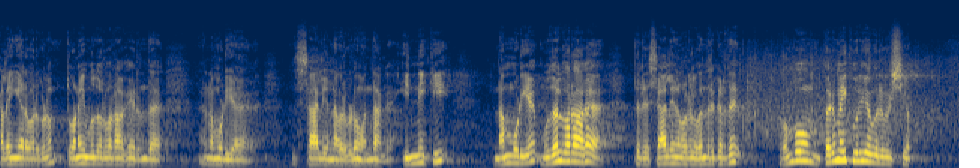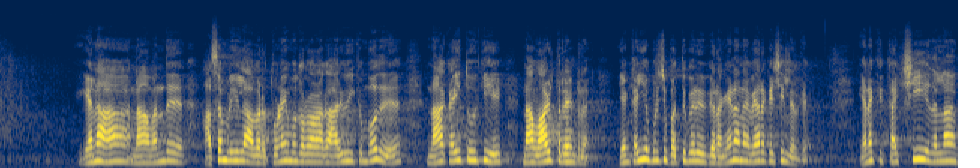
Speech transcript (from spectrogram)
கலைஞர் அவர்களும் துணை முதல்வராக இருந்த நம்முடைய ஸ்டாலின் அவர்களும் வந்தாங்க. இன்னைக்கு நம்முடைய முதல்வராக திரு ஸ்டாலின் அவர்கள் வந்திருக்கிறது ரொம்பவும் பெருமைக்குரிய ஒரு விஷயம். ஏன்னா நான் வந்து அசம்பிளியில் அவர் துணை முதல்வராக அறிவிக்கும் போது நான் கை தூக்கி நான் வாழ்த்துறேன்றேன் என் கையை பிடிச்சி பத்து பேர் இருக்கிறாங்க. ஏன்னா நான் வேறு கட்சியில் இருக்கேன். எனக்கு கட்சி இதெல்லாம்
